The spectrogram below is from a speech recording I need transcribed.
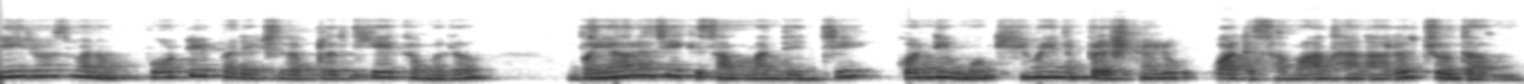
ఈరోజు మనం పోటీ పరీక్షల ప్రత్యేకములో బయాలజీకి సంబంధించి కొన్ని ముఖ్యమైన ప్రశ్నలు, వాటి సమాధానాలు చూద్దాము.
